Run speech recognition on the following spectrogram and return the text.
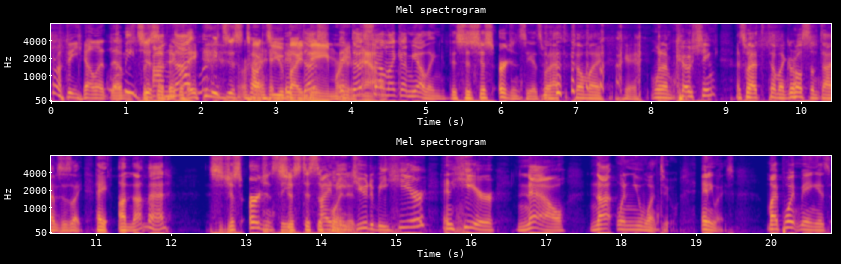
don't have to yell at them. Let me just. I'm not- let me just talk to you by does, name right It does now. sound like I'm yelling. This is just urgency. That's what I have to tell my Okay. when I'm coaching. That's what I have to tell my girls sometimes. Is like, hey, I'm not mad. This is just urgency. Just disappointed. I need you to be here and here now, not when you want to. Anyways, my point being is,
